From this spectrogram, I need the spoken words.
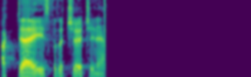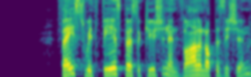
dark days for the church in Acts. Faced with fierce persecution and violent opposition,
